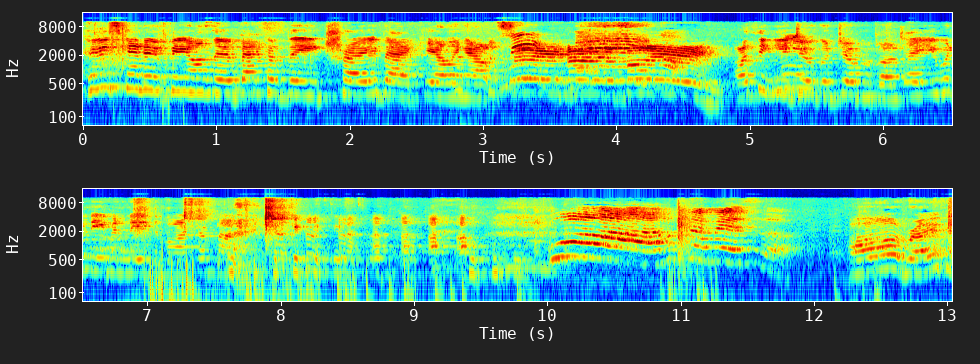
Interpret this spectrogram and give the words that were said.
Who's going to be on the back of the tray back yelling out, say no to bullying? I think you do a good job, Mavante. You wouldn't even need the microphone. Wow, look at this. Oh, Roby,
